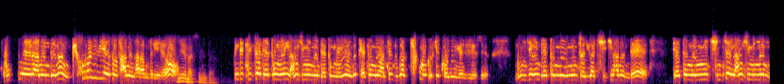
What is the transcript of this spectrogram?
국회라는 데는 표를 위해서 사는 사람들이에요. 예, 맞습니다. 근데 진짜 대통령이 양심 있는 대통령이에요. 그 대통령한테 누가 자꾸만 그렇게 건의해 주겠어요. 문재인 대통령님 저희가 지지하는데 대통령이 진짜 양심 있는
